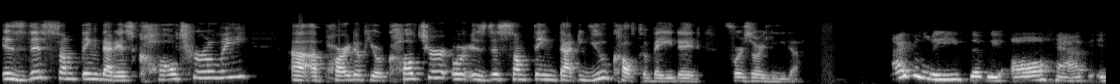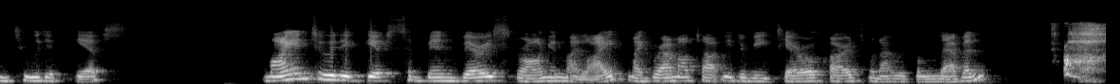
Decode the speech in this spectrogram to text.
Is this something that is culturally uh, a part of your culture, or is this something that you cultivated for Zoraida? I believe that we all have intuitive gifts. My intuitive gifts have been very strong in my life. My grandma taught me to read tarot cards when I was 11. Oh.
